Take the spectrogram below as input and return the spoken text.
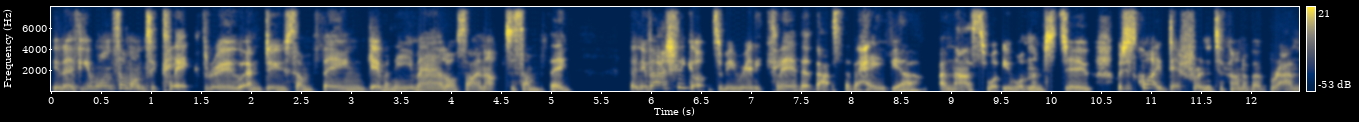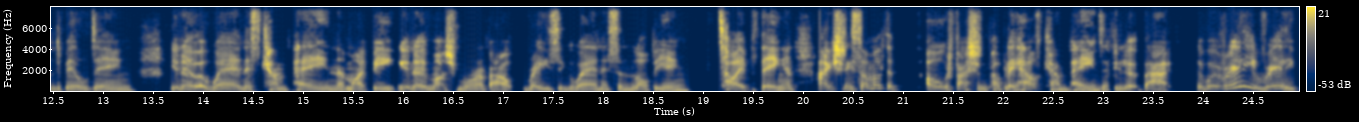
You know, if you want someone to click through and do something, give an email or sign up to something, then you've actually got to be really clear that that's the behavior and that's what you want them to do, which is quite different to kind of a brand building, you know, awareness campaign that might be, you know, much more about raising awareness and lobbying type thing. And actually, some of the old fashioned public health campaigns, if you look back, were really, really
